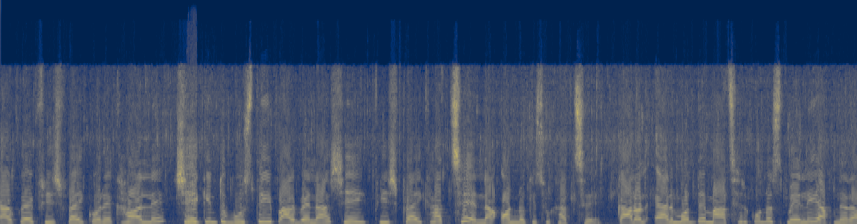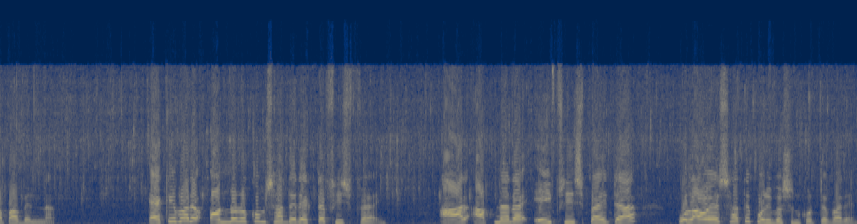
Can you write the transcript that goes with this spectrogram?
কাউকে ফিশ ফ্রাই করে খাওয়ালে সে কিন্তু বুঝতেই পারবে না সে ফিশ ফ্রাই খাচ্ছে না অন্য কিছু খাচ্ছে। কারণ এর মধ্যে মাছের কোনো স্মেলই আপনারা পাবেন না। একেবারে অন্যরকম স্বাদের একটা ফিশ ফ্রাই আর আপনারা এই ফিশ ফ্রাইটা পোলাওয়ের সাথে পরিবেশন করতে পারেন।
